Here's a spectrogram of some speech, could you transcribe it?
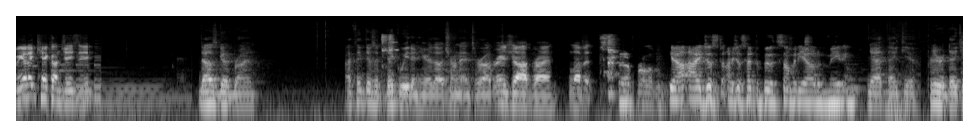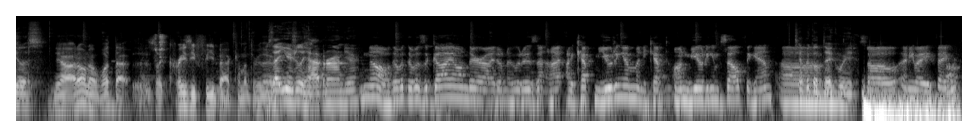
We got a kick on Jay Z. That was good, Brian. I think there's a dickweed in here though, trying to interrupt. Great job, Ryan. Love it. Yeah, I just I just had to boot somebody out of the meeting. Yeah, thank you. Pretty ridiculous. Yeah, I don't know what that is. Like crazy feedback coming through there. Does that usually happen around here? No, there, there was a guy on there. I don't know who it is, and I, I kept muting him, and he kept unmuting himself again. Typical Um, dickweed. So anyway, thank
